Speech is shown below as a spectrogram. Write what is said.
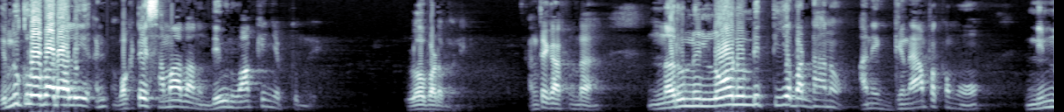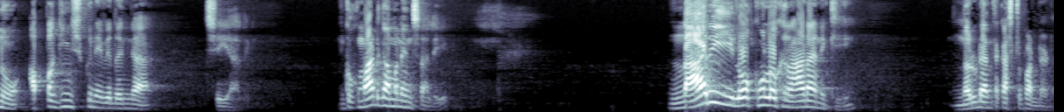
ఎందుకు లోబడాలి? అంటే ఒకటే సమాధానం దేవుని వాక్యం చెప్తుంది. లోబడమని. అంతేకాకుండా నరునిలో నుండి తీయబడ్డాను అనే జ్ఞాపకము నిన్ను అప్పగించుకునే విధంగా చేయాలి. ఇంకొక మాట గమనించాలి. నారి ఈ లోకంలోకి రావడానికి నరుడు ఎంత కష్టపడ్డాడు?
